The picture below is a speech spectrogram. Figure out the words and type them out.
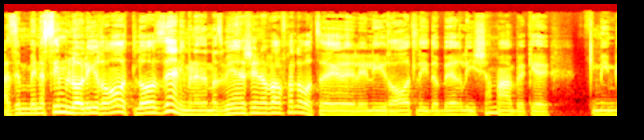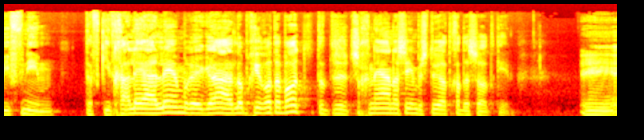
אז הם מנסים לא להיראות, לא זה, אני מזמין אנשים לבוא, אף אחד לא רוצה להיראות, להידבר, להישמע מבפנים. תפקידך להיעלם רגע עד לבחירות הבאות, תשכנע אנשים בשטויות חדשות, כאילו. אה,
